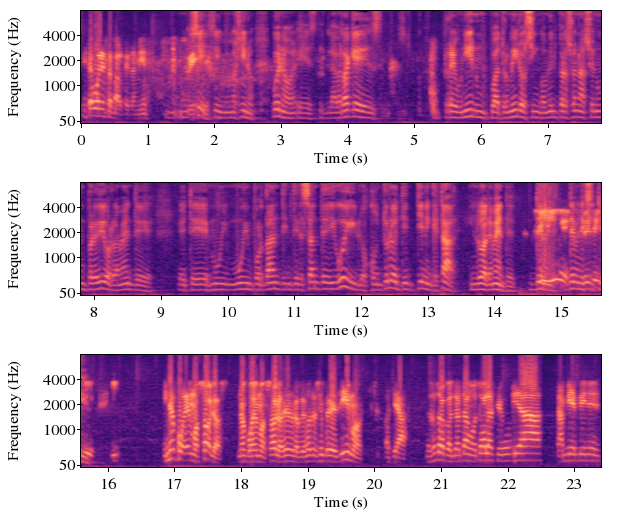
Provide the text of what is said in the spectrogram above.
está buena esa parte también. sí, sí, me imagino. Bueno, es, la verdad que es- reunir 4.000 o 5.000 personas en un predio realmente este, es muy muy importante, interesante, digo, y los controles ti- tienen que estar, indudablemente. Deben, Sí, deben sí, existir. sí. Y, y no podemos solos, no podemos solos, eso es lo que nosotros siempre decimos. O sea, nosotros contratamos toda la seguridad, también vienen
